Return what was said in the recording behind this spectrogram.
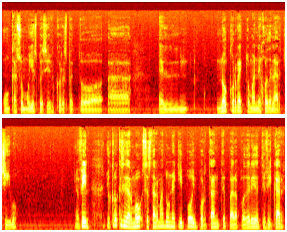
un caso muy específico respecto a el no correcto manejo del archivo, en fin, yo creo que se, armó, se está armando un equipo importante para poder identificar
